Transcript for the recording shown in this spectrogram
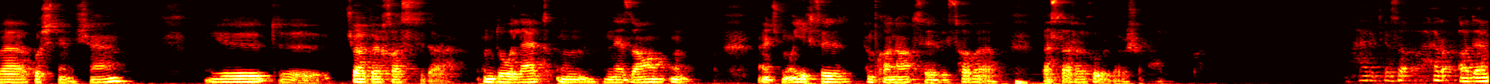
و کشته میشن یه جایگاه خاصی دارن. اون دولت اون نظام اون مجموعه یک سری امکانات سرویس ها و بسترهای خوبی براشون هر کس هر آدم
